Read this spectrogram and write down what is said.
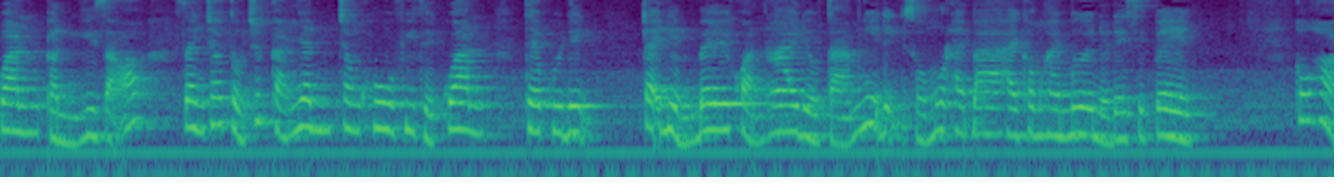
quan cần ghi rõ dành cho tổ chức cá nhân trong khu phi thuế quan theo quy định tại điểm B, khoản 2 điều 8 Nghị định số 123/2020 NDCP. Câu hỏi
